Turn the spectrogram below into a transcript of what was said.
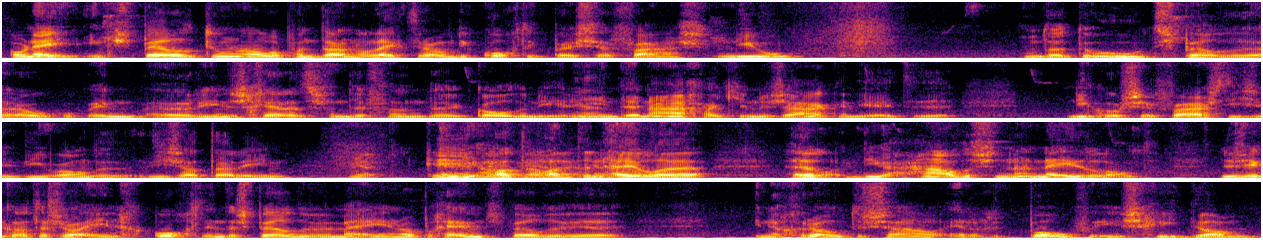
oh nee, ik speelde toen al op een Dan Electro. Die kocht ik bij Servaas, nieuw. Omdat de Hoed speelde daar ook op. En uh, Rinus Gerrits van de, van de Golden Ear. Ja. In Den Haag had je een zaak en die heette eh, Nico Servaas. Die, die, woonde, die zat daarin. Ja. En die had, had een hele, hele... Die haalden ze naar Nederland. Dus ik had er zo een gekocht en daar speelden we mee. En op een gegeven moment speelden we in een grote zaal ergens boven in Schiedam.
